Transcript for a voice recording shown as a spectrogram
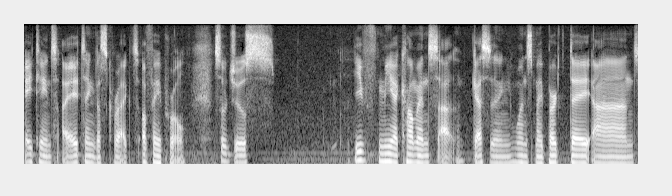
18th I think that's correct of April so just leave me a comment uh, guessing when's my birthday and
